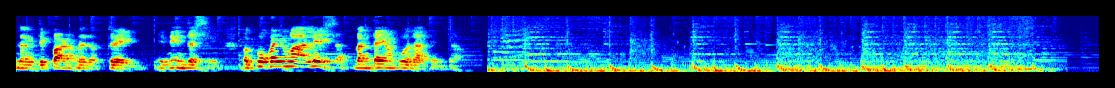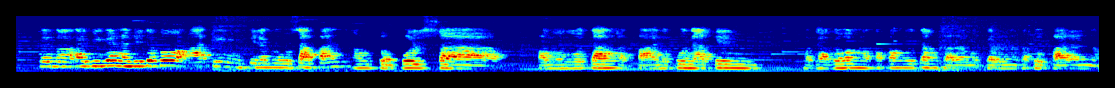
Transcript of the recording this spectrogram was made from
ng Department of Trade and Industry. Huwag po kayong maalis at bantayan po natin ito. So mga kaibigan, nandito po ating pinag-uusapan ang tungkol sa pangungutang at paano po natin magagawang makapangutang para magkaroon ng katuparan ng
